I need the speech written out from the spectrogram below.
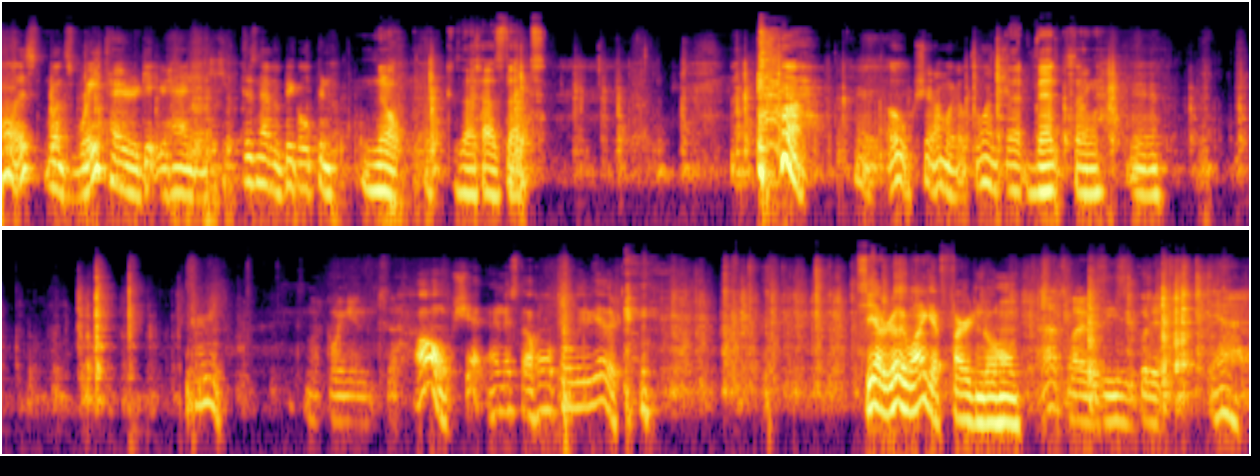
Oh, this one's way tighter to get your hand in. It doesn't have a big open. No, because that has that Oh shit, I'm way out to lunch. that vent thing. Yeah. For me. Not going into. Oh shit, I missed the whole totally together. See, I really want to get fired and go home. That's why it was easy to put it. Yeah.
